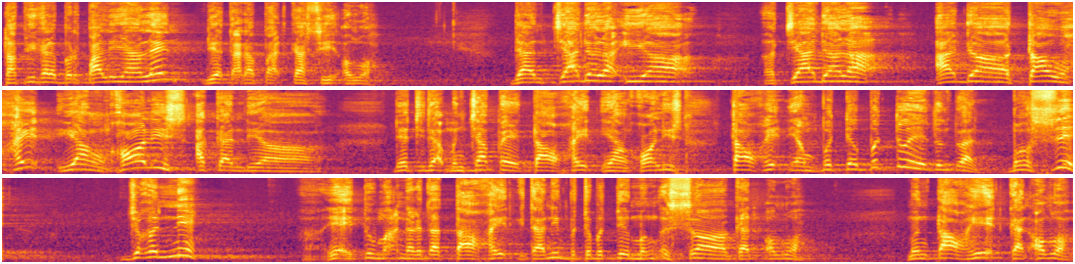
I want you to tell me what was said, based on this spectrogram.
Tapi kalau berpaling yang lain dia tak dapat kasih Allah. Dan tiadalah ia tiadalah ada tauhid yang khalis akan dia dia tidak mencapai tauhid yang khalis tauhid yang betul-betul ya tuan-tuan. Bersih jernih. Ha, iaitu makna kata tauhid kita ni betul-betul mengesahkan Allah mentauhidkan Allah.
